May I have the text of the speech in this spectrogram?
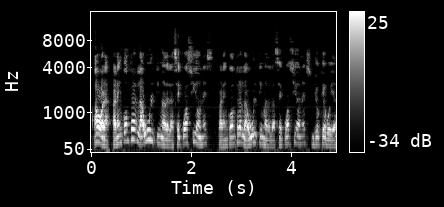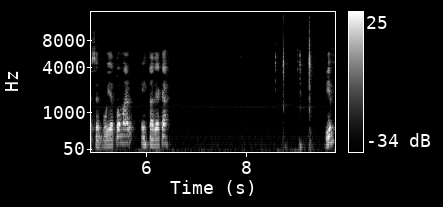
Ahora, para encontrar la última de las ecuaciones, para encontrar la última de las ecuaciones, ¿yo qué voy a hacer? Voy a tomar esta de acá. Bien,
